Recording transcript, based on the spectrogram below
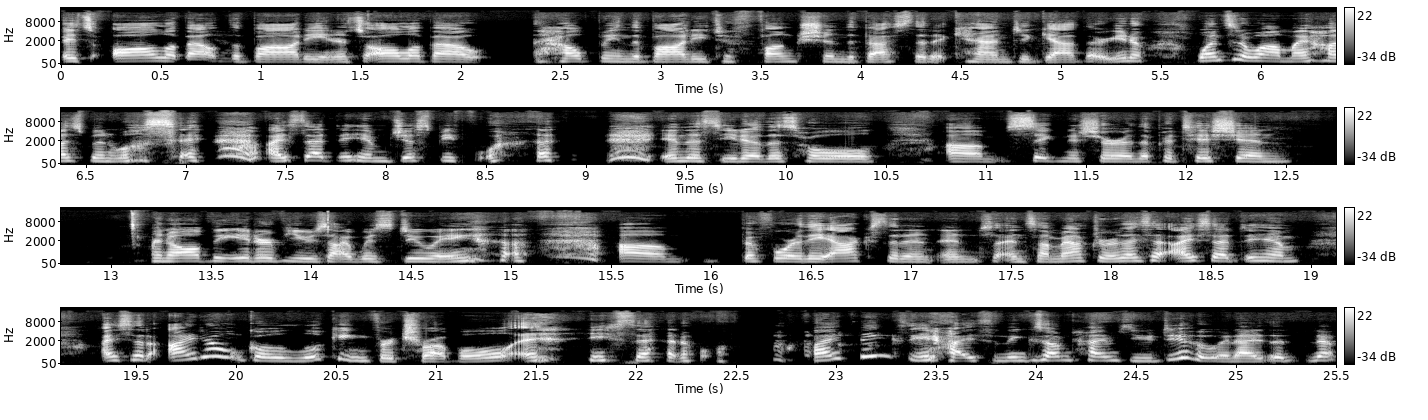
It's all about the body and it's all about helping the body to function the best that it can together. You know, once in a while, my husband will say, I said to him just before in this, you know, this whole um, signature, and the petition, and all the interviews I was doing um, before the accident and, and some afterwards, I said, I said to him, I said, I don't go looking for trouble. And he said, I think I think sometimes you do. And I said, no,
